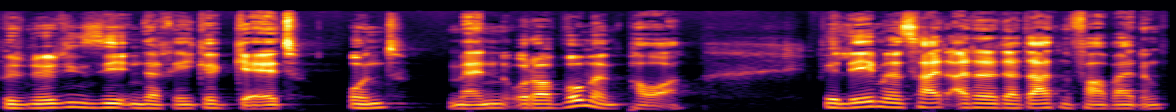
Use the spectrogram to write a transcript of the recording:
benötigen sie in der Regel Geld und Man- oder Woman-Power. Wir leben im Zeitalter der Datenverarbeitung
